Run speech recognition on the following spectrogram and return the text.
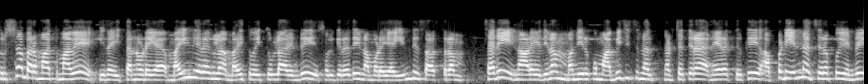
கிருஷ்ண பரமாத்மாவே இதை தன்னுடைய மயில் இறகுல மறைத்து வைத்துள்ளார் என்று சொல்கிறது நம்முடைய இந்து சாஸ்திரம். சரி நாளைய தினம் வந்திருக்கும் அபிஜித் நட்சத்திர நேரத்திற்கு அப்படி என்ன சிறப்பு என்று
